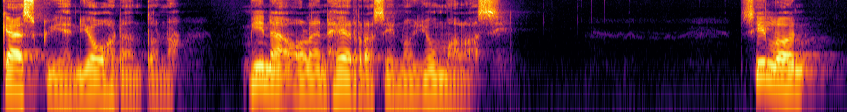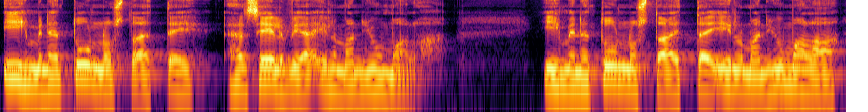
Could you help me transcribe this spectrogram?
käskyjen johdantona. Minä olen Herra sinun Jumalasi. Silloin ihminen tunnustaa, ettei hän selviä ilman Jumalaa. Ihminen tunnustaa, että ilman Jumalaa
